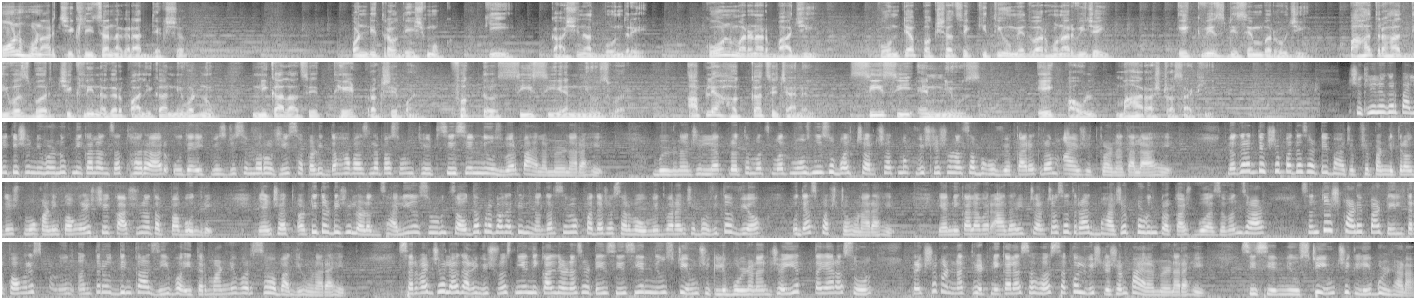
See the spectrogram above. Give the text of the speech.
कोण होणार चिखलीचा नगराध्यक्ष? पंडितराव देशमुख की काशीनाथ बोंद्रे? कोण मरणार बाजी? कोणत्या पक्षाचे किती उमेदवार होणार विजयी? एकवीस डिसेंबर रोजी पाहत रहा दिवसभर चिखली नगरपालिका निवडणूक निकालाचे थेट प्रक्षेपण फक्त सी सी एन न्यूजवर. आपल्या हक्काचे channel C C N news एक पाऊल महाराष्ट्रासाठी. चिखली नगरपालिकेच्या निवडणूक निकालांचा थरार. उद्या एकवीस डिसेंबर रोजी सकाळी दहा वाजल्यापासून थेट सीसीएन न्यूजवर पाहायला मिळणार आहे. बुलढाणा जिल्ह्यात प्रथमच मतमोजणीसोबत चर्चात्मक विश्लेषणाचा भव्य कार्यक्रम आयोजित करण्यात आला आहे. नगराध्यक्षपदासाठी भाजपचे पंडितराव देशमुख आणि काँग्रेसचे काशीनाथ अप्पा बोंद्रे यांच्यात अटीतटीची लढत झाली असून चौदा प्रभागातील नगरसेवक पदाच्या सर्व उमेदवारांचे भवितव्य उद्या स्पष्ट होणार आहे. या निकालावर आधारित चर्चासत्रात भाजपकडून प्रकाश बुवा जवंजाळ संतोष काळे पाटील तर काँग्रेसकडून अंतरुद्दीन काझी व इतर मान्यवर सहभागी होणार आहेत. सर्वात जलद आणि विश्वसनीय निकाल देण्यासाठी CCN news team Chikhli Buldhana जय्यत तयार असून प्रेक्षकांना थेट निकालासह सखोल विश्लेषण पाहायला मिळणार आहे. CCN news team Chikhli Buldhana.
